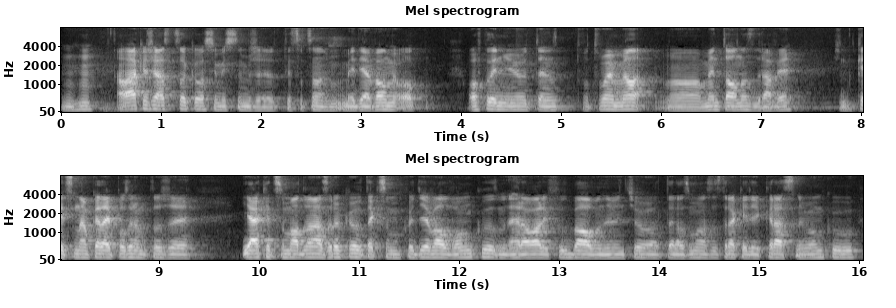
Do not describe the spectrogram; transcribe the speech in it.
Mhm. Ale akože ja celkovo si myslím, že tie sociálne médiá veľmi ovplyvňujú ten, tvoje mel- o, mentálne zdravie. Keď si napríklad aj pozriem to, že ja keď som mal 12 rokov, tak som chodieval vonku, sme hrávali futbal alebo neviem čo a teraz moja sestra, keď je krásne vonku,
